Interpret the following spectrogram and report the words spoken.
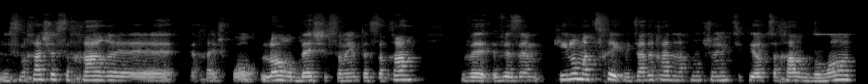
אני שמחה ששכר, אה, ככה יש פה לא הרבה ששמים את השכר, וזה כאילו מצחיק, מצד אחד אנחנו שומעים ציפיות שכר גבוהות,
